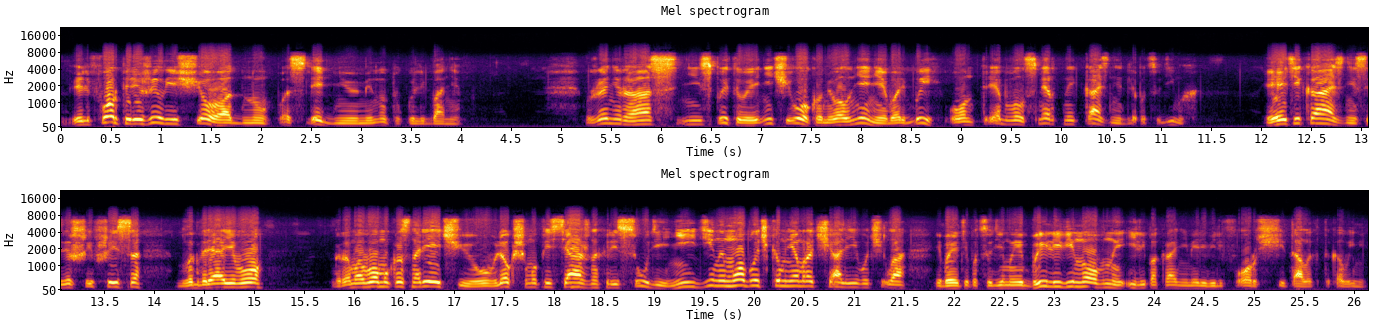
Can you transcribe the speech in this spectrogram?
Вильфор пережил еще одну, последнюю минуту колебания. Уже не раз, не испытывая ничего, кроме волнения борьбы, он требовал смертной казни для подсудимых. Эти казни, совершившиеся благодаря его громовому красноречию, увлекшему присяжных или судей, ни единым облачком не омрачали его чела, ибо эти подсудимые были виновны, или, по крайней мере, Вильфор считал их таковыми.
